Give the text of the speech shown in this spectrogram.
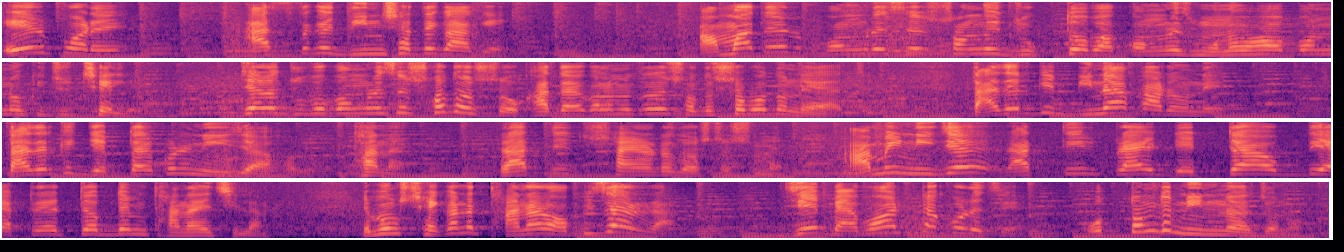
এরপরে, আজ থেকে দিন সাতেক আগে, আমাদের কংগ্রেসের সঙ্গে যুক্ত বা কংগ্রেস মনোভাবাপন্ন কিছু ছেলে, যারা যুব কংগ্রেসের সদস্য, খাতায় কলমে তাদের সদস্যপদও নেওয়া আছে, তাদেরকে বিনা কারণে তাদেরকে গ্রেপ্তার করে নিয়ে যাওয়া হলো থানায়। রাত্রি সাড়ে নটা, দশটার সময়। আমি নিজে রাত্রির প্রায় দেড়টা অবধি, একটা দেড়টা অবধি আমি থানায় ছিলাম। এবং সেখানে থানার অফিসাররা যে ব্যবহারটা করেছে, অত্যন্ত নির্ণয়জনক।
